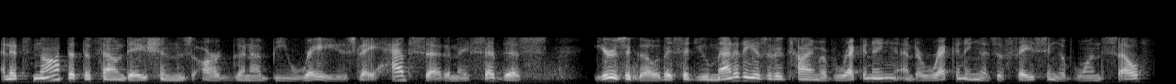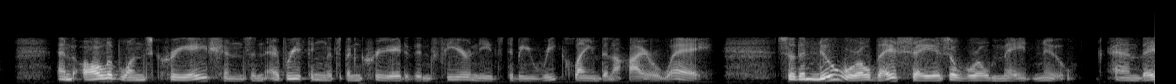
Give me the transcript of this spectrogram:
And it's not that the foundations are going to be raised. They have said, and they said this years ago, they said humanity is at a time of reckoning, and a reckoning is a facing of oneself and all of one's creations and everything that's been created in fear needs to be reclaimed in a higher way. So the new world, they say, is a world made new. And they,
